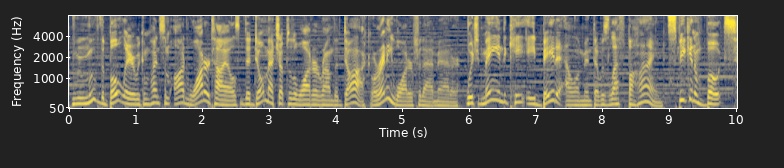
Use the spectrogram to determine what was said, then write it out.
If we remove the boat layer, we can find some odd water tiles that don't match up to the water around the dock, or any water for that matter, which may indicate a beta element that was left behind. Speaking of boats,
